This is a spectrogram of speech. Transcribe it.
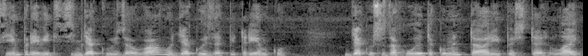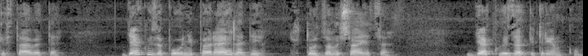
Всім привіт, всім дякую за увагу, дякую за підтримку. Дякую, що заходите, коментарі пишете, лайки ставите. Дякую за повні перегляди, хто залишається. Дякую за підтримку.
